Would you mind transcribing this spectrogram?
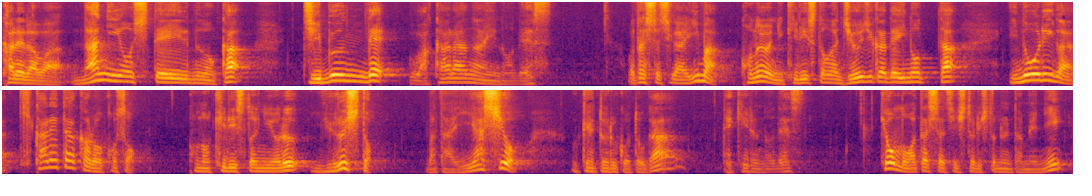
彼らは何をしているのか自分でわからないのです。私たちが今このようにキリストが十字架で祈った祈りが聞かれたからこそこのキリストによる許しとまた癒しを受け取ることができるのです。今日も私たち一人一人のために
